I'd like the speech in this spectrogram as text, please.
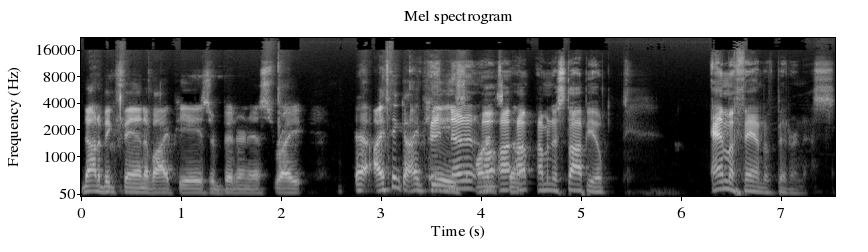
not a big fan of IPAs or bitterness, right? Uh, I think IPAs. No, no, no, aren't I, I, I'm going to stop you. I'm a fan of bitterness.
